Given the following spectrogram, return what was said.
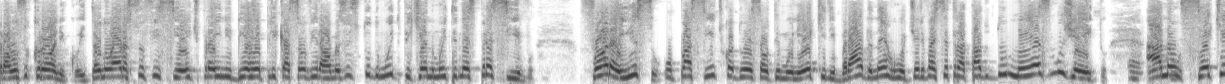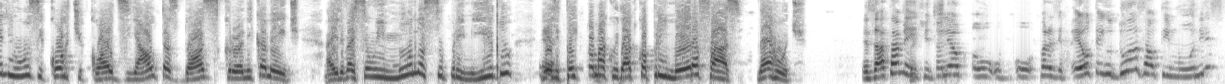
para uso crônico, então não era suficiente para inibir a replicação viral, mas um estudo muito pequeno, muito inexpressivo. Fora isso, o paciente com a doença autoimune equilibrada, né, Ruth, ele vai ser tratado do mesmo jeito, é. a não ser que ele use corticoides em altas doses cronicamente. Aí ele vai ser um imunossuprimido é. e ele tem que tomar cuidado com a primeira fase, né, Ruth? Exatamente. Então, ele é o, o, o, por exemplo, eu tenho duas autoimunes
